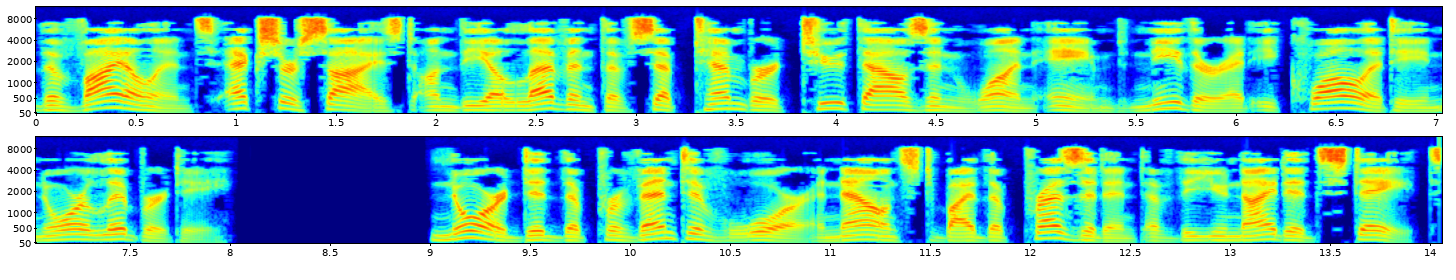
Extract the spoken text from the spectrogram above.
The violence exercised on the 11th of September 2001 aimed neither at equality nor liberty. Nor did the preventive war announced by the President of the United States.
